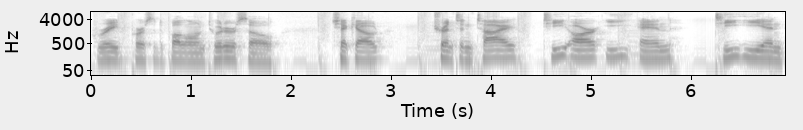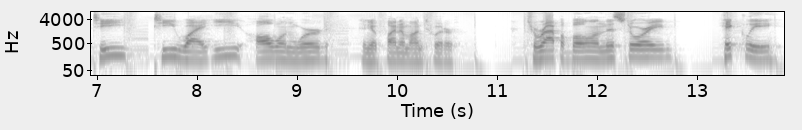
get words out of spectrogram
great person to follow on Twitter, so check out Trentent Tye, T R E N T E N T T Y E, all one word, and you'll find him on Twitter. To wrap a bow on this story, Hickey,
